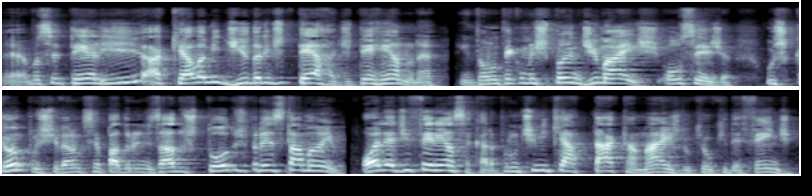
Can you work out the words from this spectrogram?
é, você tem ali aquela medida ali de terra, de terreno, né? Então não tem como expandir mais. Ou seja, os campos tiveram que ser padronizados todos para esse tamanho. Olha a diferença, cara. Para um time que ataca mais do que o que defende,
